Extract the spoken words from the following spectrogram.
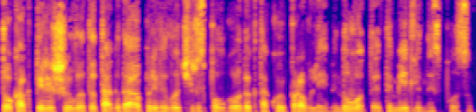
то, как ты решил это тогда, привело через полгода к такой проблеме. Ну вот, это медленный способ.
